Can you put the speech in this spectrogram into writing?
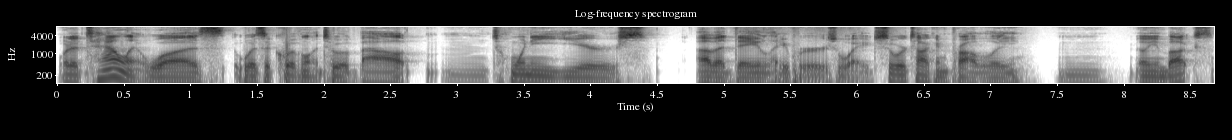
What a talent was was equivalent to about mm, 20 years of a day laborer's wage. So we're talking probably mm, million bucks.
